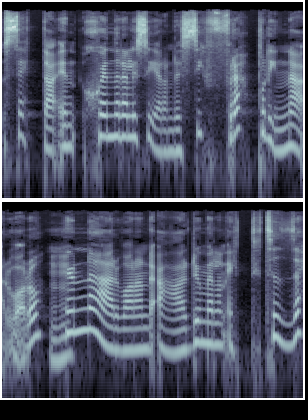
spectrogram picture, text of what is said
sätta en generaliserande siffra på din närvaro. Hur närvarande är du mellan 1 till 10?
